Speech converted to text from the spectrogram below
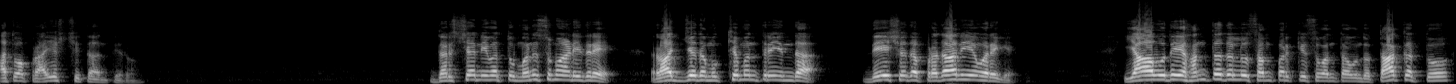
ಅಥವಾ ಪ್ರಾಯಶ್ಚಿತ ಅಂತಿರೋ? ದರ್ಶನ್ ಇವತ್ತು ಮನಸ್ಸು ಮಾಡಿದರೆ ರಾಜ್ಯದ ಮುಖ್ಯಮಂತ್ರಿಯಿಂದ ದೇಶದ ಪ್ರಧಾನಿಯವರೆಗೆ ಯಾವುದೇ ಹಂತದಲ್ಲೂ ಸಂಪರ್ಕಿಸುವಂಥ ಒಂದು ತಾಕತ್ತು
